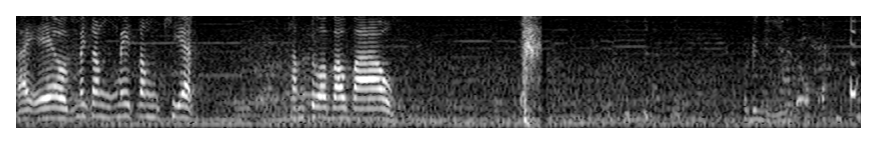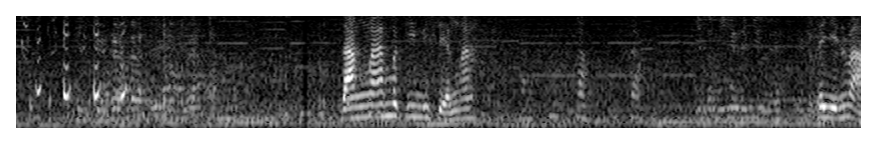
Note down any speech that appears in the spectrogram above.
ไอเอลไม่ต้องไม่ต้องเครียดทำตัวเบาเขาดึงอย่างนี้เลยเหรอๆ ดังไหมเมื่อกี้มีเสียงนะกลับกลับยินตรงนี้ยังได้ยินเลย ได้ยินป่ะ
